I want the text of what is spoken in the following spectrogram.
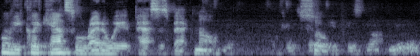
When we click cancel, right away it passes back null. Okay, So- so if it's not null,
